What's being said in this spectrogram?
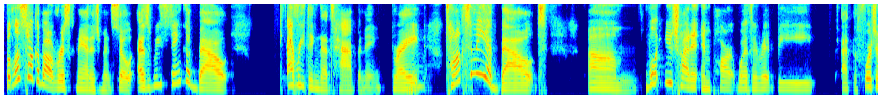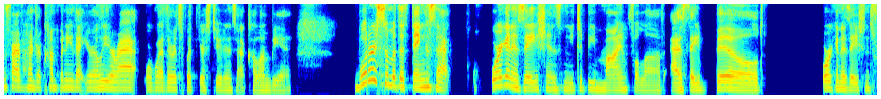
But let's talk about risk management. So as we think about everything that's happening, right? Talk to me about um, what you try to impart, whether it be at the Fortune 500 company that you're a leader at, or whether it's with your students at Columbia. What are some of the things that organizations need to be mindful of as they build organizations,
